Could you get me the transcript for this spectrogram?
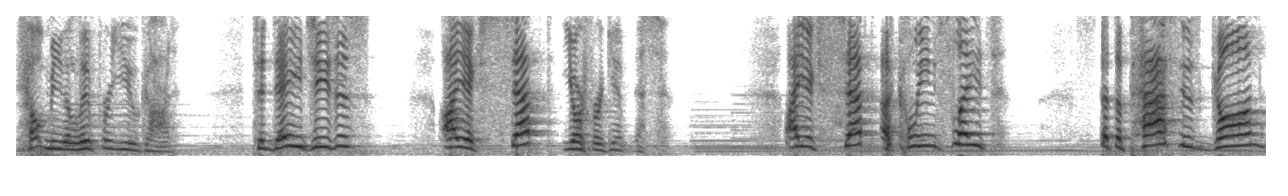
Help me to live for you, God. Today, Jesus, I accept your forgiveness. I accept a clean slate that the past is gone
